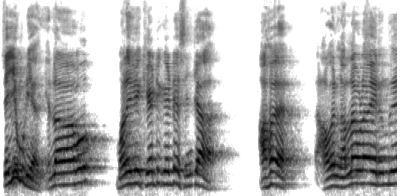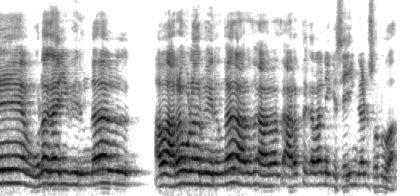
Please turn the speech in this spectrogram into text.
செய்ய முடியாது. எல்லாமும் மனைவியை கேட்டு கேட்டே செஞ்சா அவ அவள் நல்லவளா இருந்து உலக அறிவு இருந்தால் அவள் அற உணர்வு இருந்தால் அற அற- அறத்துக்கெல்லாம் நீங்கள் செய்யுங்கன்னு சொல்லுவாள்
